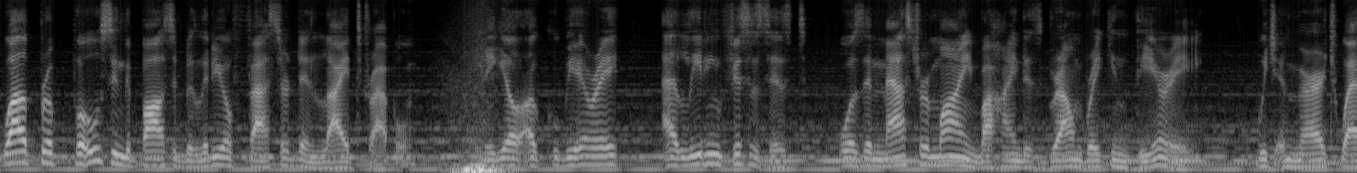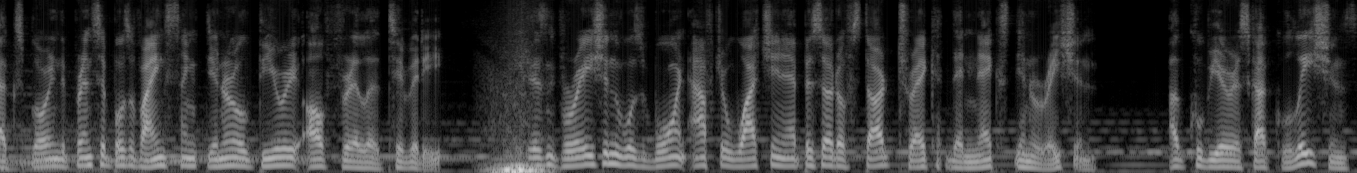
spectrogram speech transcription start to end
while proposing the possibility of faster than light travel. Miguel Alcubierre, a leading physicist, was the mastermind behind this groundbreaking theory, which emerged while exploring the principles of Einstein's general theory of relativity. This inspiration was born after watching an episode of Star Trek The Next Generation. Alcubierre's calculations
